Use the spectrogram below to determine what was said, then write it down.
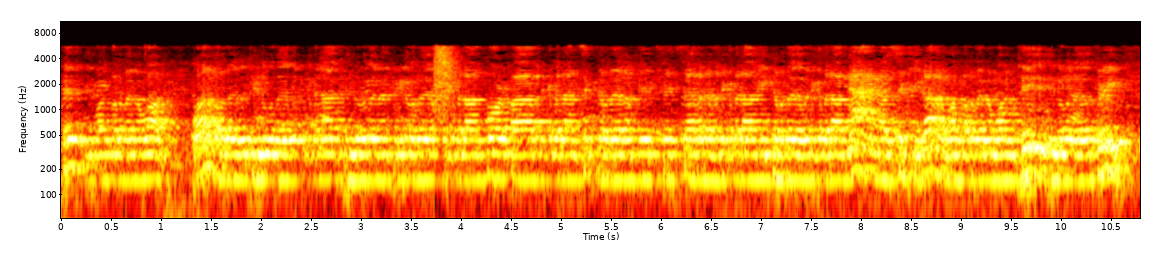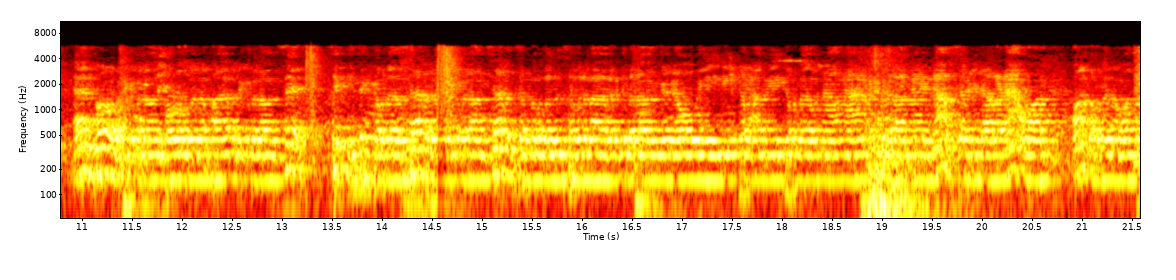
50, one could 1. 1 could 2 could have 3 could have 4, 5, could have 6 could have been 7, could have been 8 could 9, 69, one could 1, 2, 2 could 3, and 4, could have 5, could have been a 6, 66 could 7, could have 7, 7 could have been 8, 8 9, 9, $70 one 1, 1,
